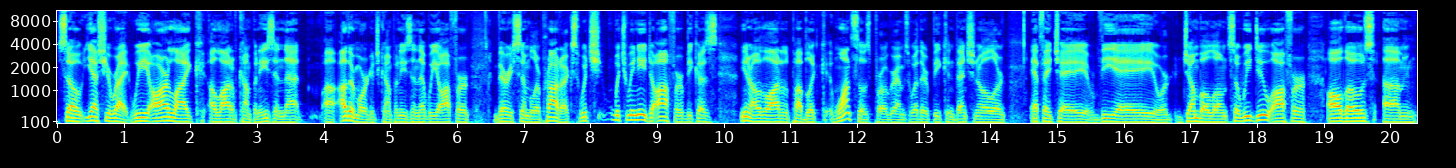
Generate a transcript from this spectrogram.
So, yes, you're right. We are like a lot of companies in that uh, other mortgage companies in that we offer very similar products, which which we need to offer because you know a lot of the public wants those programs, whether it be conventional or FHA or VA or jumbo loans. So we do offer all those. Um,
